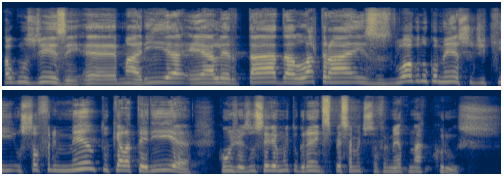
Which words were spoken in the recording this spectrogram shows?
Alguns dizem, é, Maria é alertada lá atrás, logo no começo, de que o sofrimento que ela teria com Jesus seria muito grande, especialmente o sofrimento na cruz.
